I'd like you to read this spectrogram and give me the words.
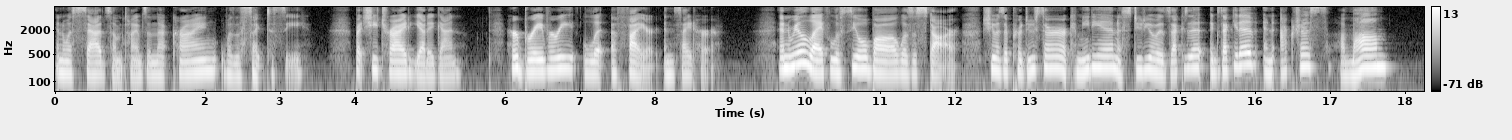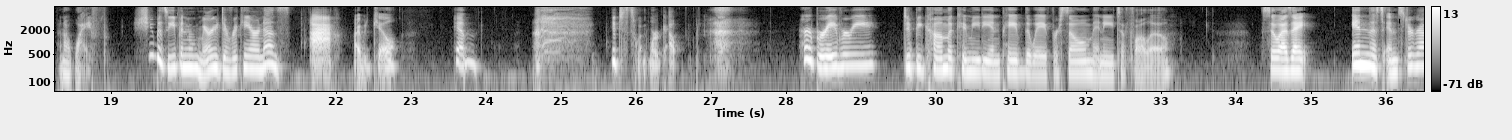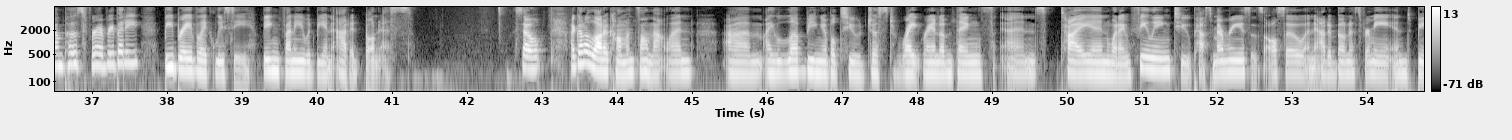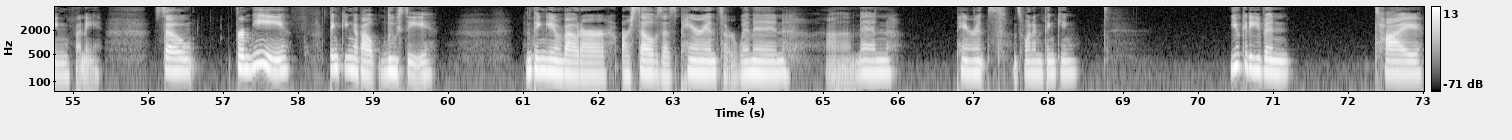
and was sad sometimes, and that crying was a sight to see. But she tried yet again. Her bravery lit a fire inside her. In real life, Lucille Ball was a star. She was a producer, a comedian, a studio executive, executive an actress, a mom, and a wife. She was even married to Ricky Arnaz. Ah, I would kill him. it just wouldn't work out. Her bravery to become a comedian paved the way for so many to follow. So, as I in this Instagram post for everybody, be brave like Lucy. Being funny would be an added bonus. So, I got a lot of comments on that one. Um, I love being able to just write random things and tie in what I'm feeling to past memories is also an added bonus for me and being funny. So, for me, thinking about Lucy and thinking about our ourselves as parents or women, uh, men, parents is what I'm thinking. You could even tie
